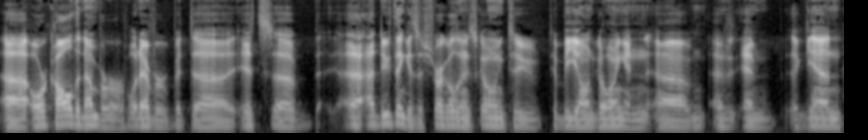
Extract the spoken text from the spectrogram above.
uh, or call the number or whatever. But uh, it's uh, I I do think it's a struggle and it's going to to be ongoing. And um, and, and again.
